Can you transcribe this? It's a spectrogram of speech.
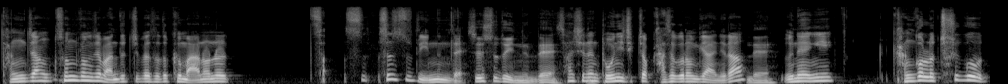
당장 손경제 만두집에서도 그 만 원을 사- 쓰- 쓸 수도 있는데 쓸 수도 있는데. 사실은 돈이 직접 가서 그런 게 아니라 네. 은행이 간 걸로 치고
